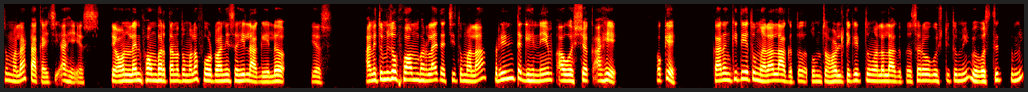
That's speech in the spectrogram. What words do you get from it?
तुम्हाला टाकायची आहे. येस. ते ऑनलाईन फॉर्म भरताना तुम्हाला फोटो आणि सही लागेल. येस. आणि तुम्ही जो फॉर्म भरलाय त्याची तुम्हाला प्रिंट घेणे आवश्यक आहे. ओके? कारण की ते तुम्हाला लागतं. तुमचं हॉल तिकीट तुम्हाला लागतं. सर्व गोष्टी तुम्ही व्यवस्थित तुम्ही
